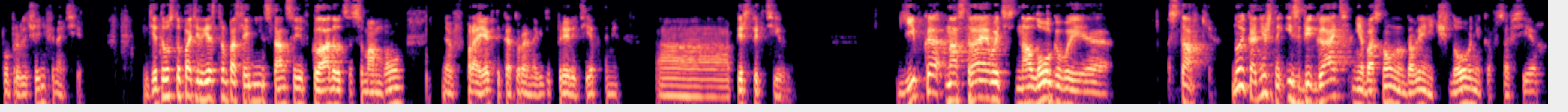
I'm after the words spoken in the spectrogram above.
по привлечению финансирования. Где-то выступать инвестором последней инстанции, вкладываться самому в проекты, которые она видит приоритетными, а, перспективными. Гибко настраивать налоговые ставки. Ну и, конечно, избегать необоснованного давления чиновников со всех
